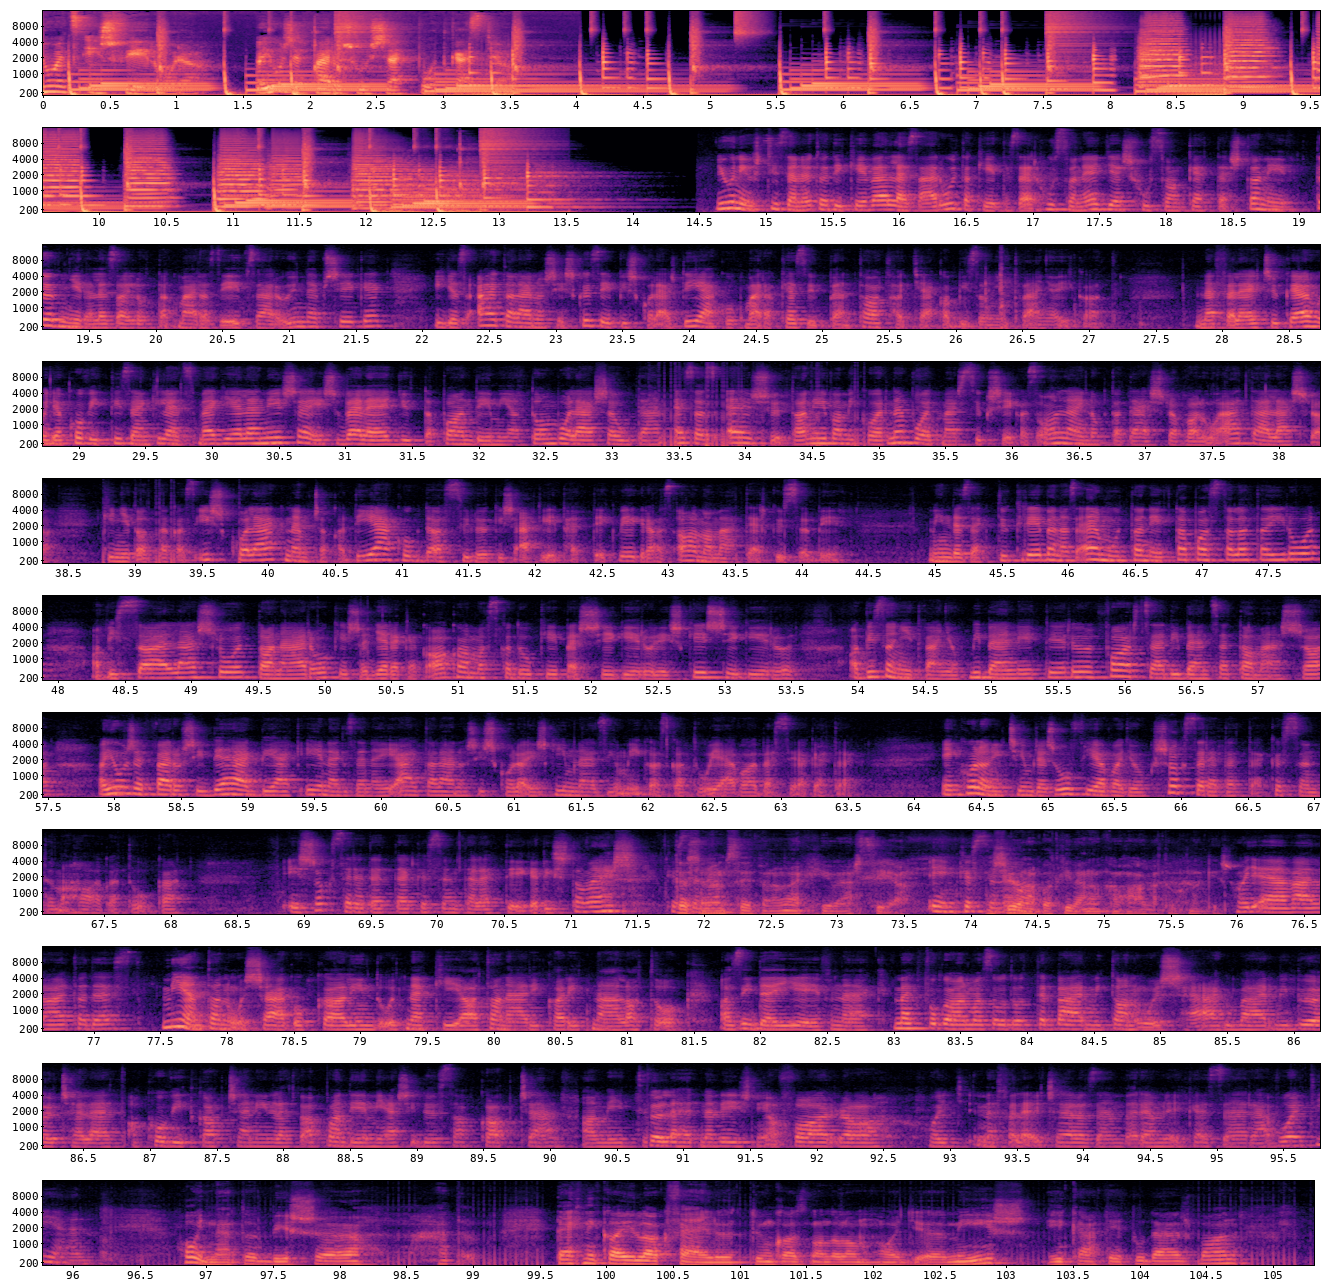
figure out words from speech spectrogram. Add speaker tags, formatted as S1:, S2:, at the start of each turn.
S1: 8 és fél óra. A József Páros Újság podcastja. Június 15-ével lezárult a 2021-es 22-es tanév, többnyire lezajlottak már az évzáró ünnepségek, így az általános és középiskolás diákok már a kezükben tarthatják a bizonyítványaikat. Ne felejtsük el, hogy a COVID-19 megjelenése és vele együtt a pandémia tombolása után ez az első tanév, amikor nem volt már szükség az online oktatásra való átállásra, kinyitottak az iskolák, nem csak a diákok, de a szülők is átléphették végre az alma mater küszöbét. Mindezek tükrében az elmúlt tanév tapasztalatairól, a visszaállásról, tanárok és a gyerekek alkalmazkodó képességéről és készségéről, a bizonyítványok miben létéről Farcádi Bence Tamással, a Józsefvárosi Deák-Diák Énekzenei Általános Iskola és Gimnázium igazgatójával beszélgetek. Én Koloni Csimre Zsófia vagyok, sok szeretettel köszöntöm a hallgatókat. És sok szeretettel köszöntelek téged is, Tamás.
S2: Köszönöm, köszönöm szépen a meghívást, szia!
S1: Én köszönöm.
S2: És jó napot kívánok a hallgatóknak is.
S1: Hogy elvállaltad ezt. Milyen tanulságokkal indult neki a tanári karit nálatok az idei évnek? Megfogalmazódott-e bármi tanulság, bármi bölcselet a COVID kapcsán, illetve a pandémiás időszak kapcsán, amit föl lehetne vésni a falra, hogy ne felejtse el az ember, emlékezzen rá. Volt ilyen?
S2: Hogyne, több is. Hát technikailag fejlődtünk, azt gondolom, hogy mi is, IKT tudásban,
